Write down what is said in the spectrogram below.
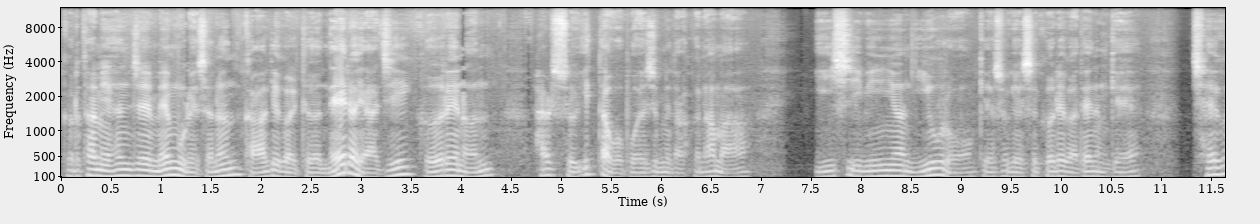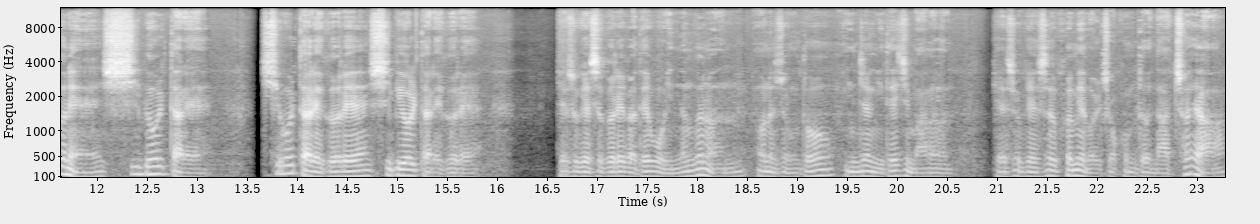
그렇다면 현재 매물에서는 가격을 더 내려야지 거래는 할 수 있다고 보여집니다. 그나마 22년 이후로 계속해서 거래가 되는 게 최근에 12월 달에 10월 달에 거래, 12월 달에 거래 계속해서 거래가 되고 있는 것은 어느 정도 인정이 되지만은 계속해서 금액을 조금 더 낮춰야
